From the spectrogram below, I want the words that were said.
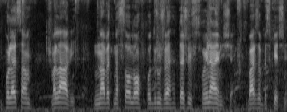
I polecam Malawi. Nawet na solo podróże też już wspominałem dzisiaj. Bardzo bezpiecznie.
